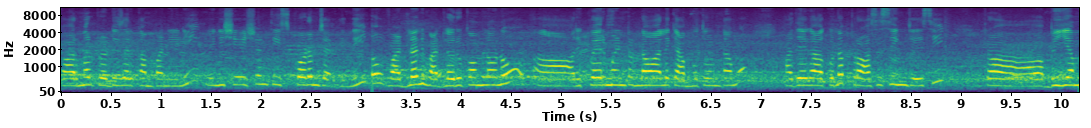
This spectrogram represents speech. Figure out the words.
ఫార్మర్ ప్రొడ్యూసర్ కంపెనీని ఇనిషియేషన్ తీసుకోవడం జరిగింది. వడ్లని వడ్ల రూపంలోనూ రిక్వైర్మెంట్ ఉన్న వాళ్ళకి అమ్ముతూ ఉంటాము. అదే కాకుండా ప్రాసెసింగ్ చేసి బియ్యం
